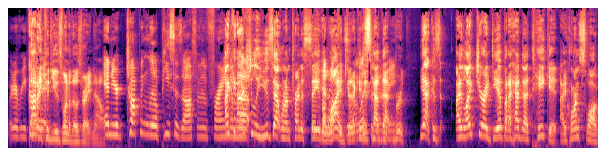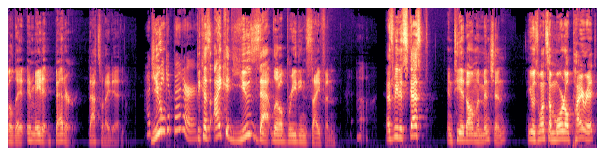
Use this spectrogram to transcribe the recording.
whatever you call God, it. I could use one of those right now. and you're chopping little pieces off and frying I them can up. actually use that when I'm trying to say I the don't lines, think you and I were could just have listening to that me. brute. Yeah, because I liked your idea, but I had to take it. I hornswoggled it and made it better. That's what I did. How'd you, you- make it better? because I could use that little breathing siphon. Oh. As we discussed and Tia Dalma mentioned, he was once a mortal pirate,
